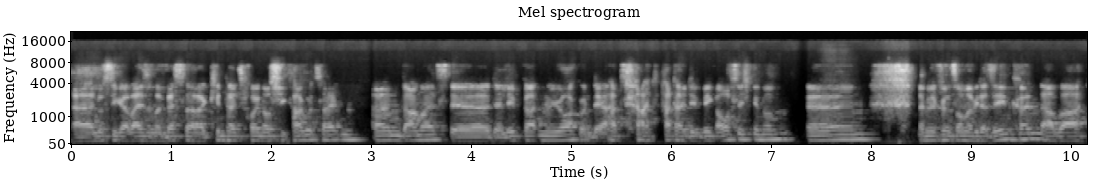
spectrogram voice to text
äh, lustigerweise mein bester Kindheitsfreund aus Chicago-Zeiten ähm, damals, der, der lebt gerade in New York und der hat, hat, hat halt den Weg auf sich genommen, ähm, damit wir uns auch mal wieder sehen können. Aber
